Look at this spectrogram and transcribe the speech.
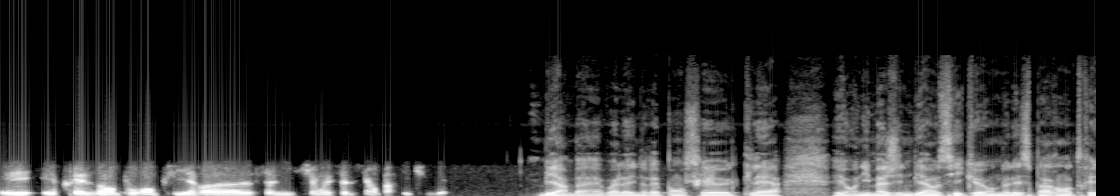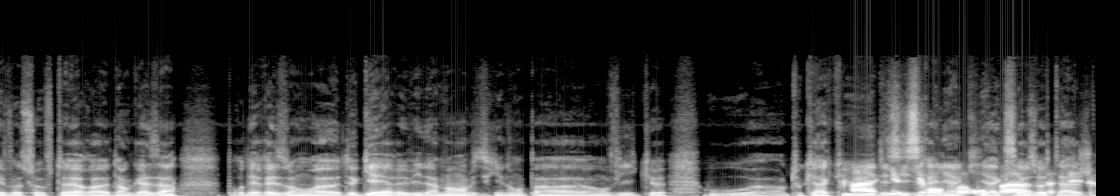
est, est présent pour remplir sa mission et celle-ci en particulier. Bien, ben voilà une réponse euh, claire. Et on imagine bien aussi qu'on ne laisse pas rentrer vos sauveteurs euh, dans Gaza pour des raisons euh, de guerre, évidemment, puisqu'ils n'ont pas envie que, ou en tout cas qu'il y ait ah, des Israéliens qui aient accès aux otages.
